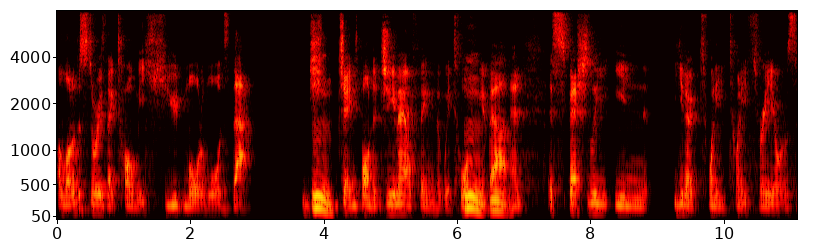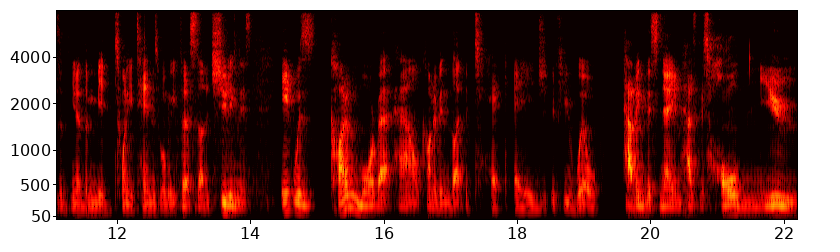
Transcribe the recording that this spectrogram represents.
a lot of the stories they told me hewed more towards that mm. James Bond at Gmail thing that we're talking mm, about, mm. and especially in you know 2023 or sort of you know the mid 2010s when we first started shooting this it was kind of more about how kind of in like the tech age if you will having this name has this whole new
